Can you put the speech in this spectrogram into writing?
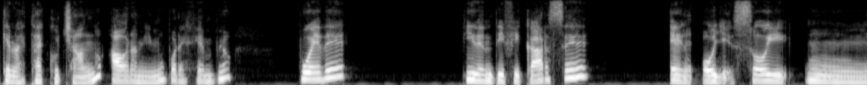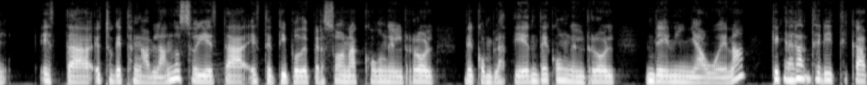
que nos está escuchando ahora mismo, por ejemplo, puede identificarse en, oye, soy esto que están hablando, soy esta, este tipo de personas con el rol de complaciente con el rol de niña buena. ¿Qué características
